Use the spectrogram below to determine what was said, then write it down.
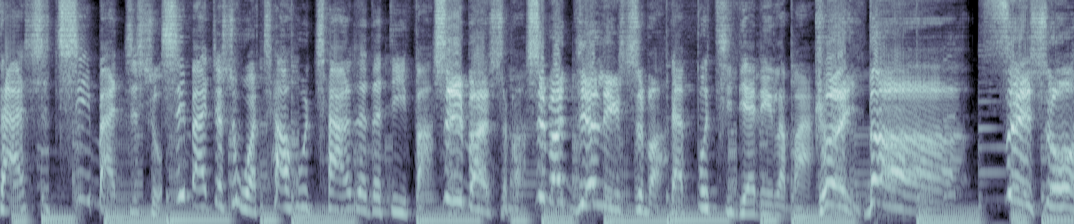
咱是七满之属，七满就是我超乎常人的地方。七满什么？七满年龄是吧？咱不提年龄了吧？可以。那岁数？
